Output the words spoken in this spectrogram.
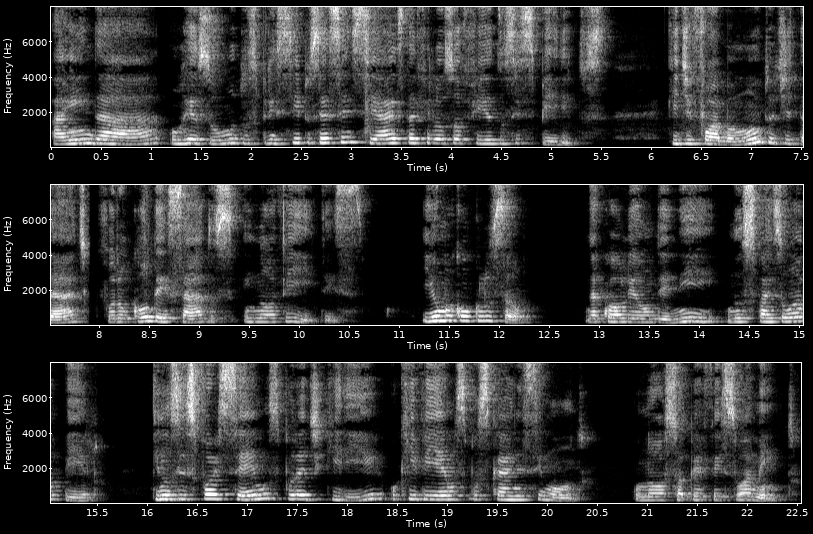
ainda há um resumo dos princípios essenciais da filosofia dos espíritos, que de forma muito didática foram condensados em nove itens. E uma conclusão, na qual Leon Denis nos faz um apelo, que nos esforcemos por adquirir o que viemos buscar nesse mundo, o nosso aperfeiçoamento.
